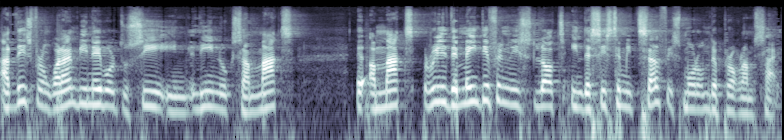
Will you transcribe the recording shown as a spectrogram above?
at least from what I'm being able to see in Linux and Macs, uh, Macs, really the main difference is not in the system itself, it's more on the program side.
